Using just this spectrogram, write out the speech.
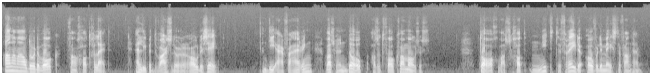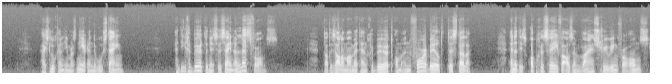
allemaal door de wolk van God geleid en liepen dwars door de Rode Zee. Die ervaring was hun doop als het volk van Mozes. Toch was God niet tevreden over de meeste van hem. Hij sloeg hen immers neer in de woestijn. En die gebeurtenissen zijn een les voor ons. Dat is allemaal met hen gebeurd om een voorbeeld te stellen. En het is opgeschreven als een waarschuwing voor ons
